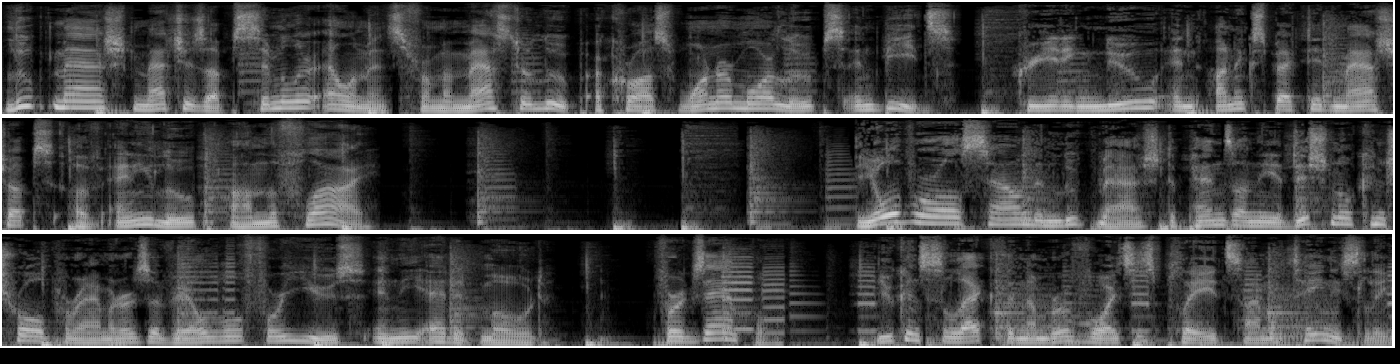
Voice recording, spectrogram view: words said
Loop Mash matches up similar elements from a master loop across one or more loops and beats, creating new and unexpected mashups of any loop on the fly. The overall sound in Loop Mash depends on the additional control parameters available for use in the edit mode. For example, you can select the number of voices played simultaneously,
